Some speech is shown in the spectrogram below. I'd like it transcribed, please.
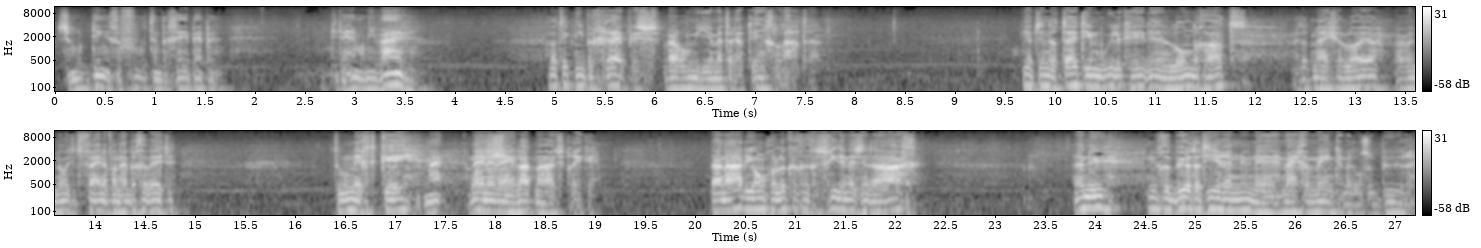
Ze moet dingen gevoeld en begrepen hebben... die er helemaal niet waren. Wat ik niet begrijp is waarom je je met haar hebt ingelaten. Je hebt in dat tijd die moeilijkheden in Londen gehad... met dat meisje Lawyer, waar we nooit het fijne van hebben geweten. Toen nicht Kay... Maar... Nee, nee, nee, laat me uitspreken. Daarna die ongelukkige geschiedenis in Den Haag. En nu, nu gebeurt dat hier in Nune, mijn gemeente, met onze buren.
